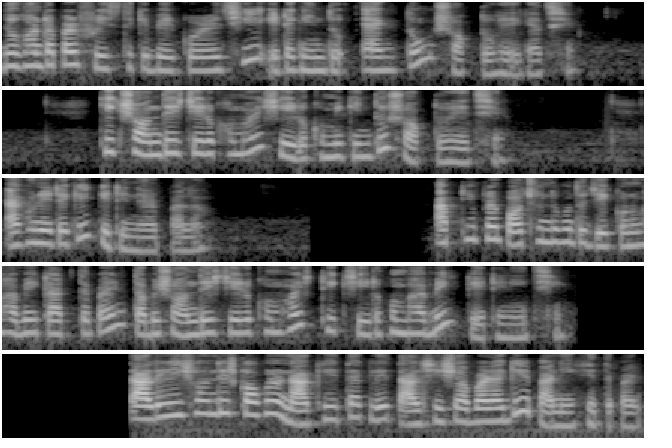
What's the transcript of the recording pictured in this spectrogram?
দু ঘণ্টা পর ফ্রিজ থেকে বের করেছি। এটা কিন্তু একদম শক্ত হয়ে গেছে। ঠিক সন্দেশ যেরকম হয় সেই রকমই কিন্তু শক্ত হয়েছে। এখন এটাকে কেটে নেওয়ার পালা। আপনি আপনার পছন্দ মতো যে কোনোভাবেই কাটতে পারেন, তবে সন্দেশ যেরকম হয়, ঠিক সেই রকমভাবেই কেটে নিচ্ছি। তালের এই সন্দেশ কখনো না খেয়ে থাকলে তাল শেষ হবার আগে বানিয়ে খেতে পারেন।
